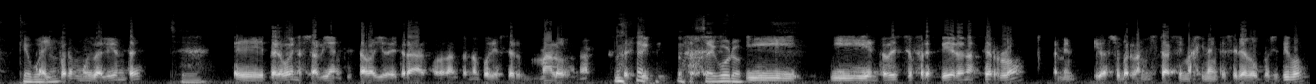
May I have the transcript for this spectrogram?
Qué bueno. Ahí fueron muy valientes. Sí. Eh, pero bueno, sabían que estaba yo detrás, por lo tanto no podía ser malo, ¿no? Seguro. Y, y entonces se ofrecieron a hacerlo, también iba sobre la amistad, se imaginan que sería algo positivo,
